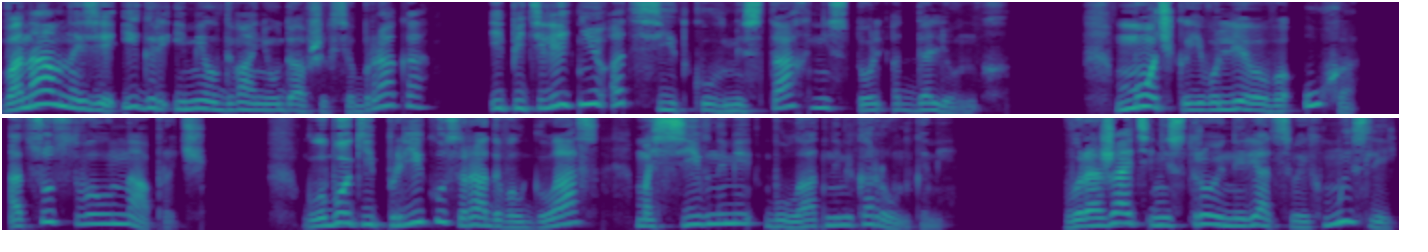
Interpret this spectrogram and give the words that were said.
В анамнезе Игорь имел два неудавшихся брака и пятилетнюю отсидку в местах не столь отдаленных. Мочка его левого уха отсутствовала напрочь. Глубокий прикус радовал глаз массивными булатными коронками. Выражать нестройный ряд своих мыслей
